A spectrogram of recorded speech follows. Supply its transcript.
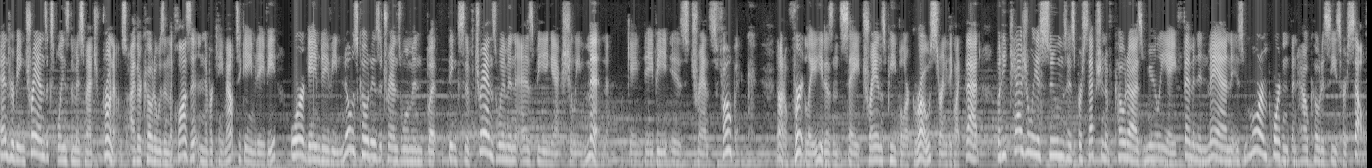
and her being trans explains the mismatch of pronouns. Either Coda was in the closet and never came out to Game Davy, or Game Davy knows Coda is a trans woman but thinks of trans women as being actually men. Game Davy is transphobic. Not overtly, he doesn't say trans people are gross or anything like that, but he casually assumes his perception of Coda as merely a feminine man is more important than how Coda sees herself.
